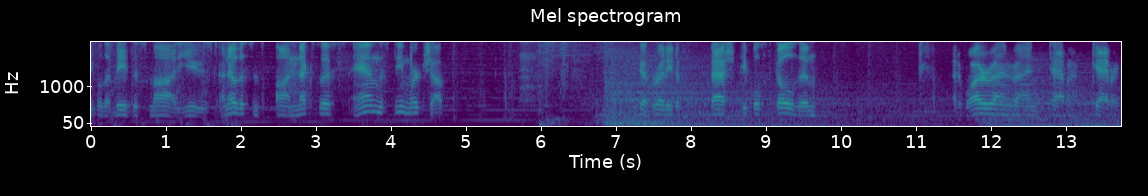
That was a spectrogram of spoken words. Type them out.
people that made this mod used. I know this is on Nexus and the Steam Workshop. Get ready to bash people's skulls in at Water Rhine Rhine Tavern Cavern.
